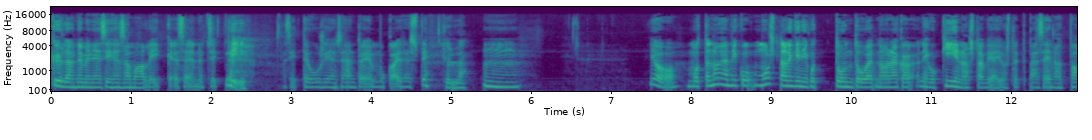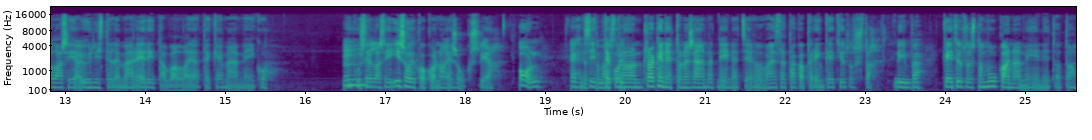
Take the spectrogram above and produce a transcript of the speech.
Kyllä, ne menee siihen samaan liikkeeseen nyt sitten, Niin, sitten uusien sääntöjen mukaisesti. kyllä. Mm. Joo, mutta noin niinku, musta ainakin niinku tuntuu, että ne on aika niinku kiinnostavia just, että pääsee noita palasia yhdistelemään eri tavalla ja tekemään niinku, mm. sellaisia isoja kokonaisuuksia. On, Ja ehdottomasti. sitten kun on rakennettu ne säännöt niin, että siellä on vähän sitä takaperin ketjutusta, Niinpä, ketjutusta mukana, niin, niin tota,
